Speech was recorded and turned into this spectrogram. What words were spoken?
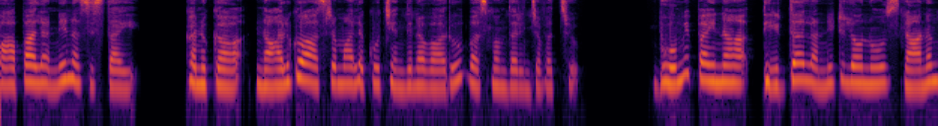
పాపాలన్నీ నశిస్తాయి. కనుక నాలుగు ఆశ్రమాలకు చెందినవారు భస్మం ధరించవచ్చు. భూమిపైన తీర్థాలన్నిటిలోనూ స్నానం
